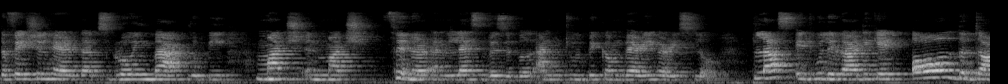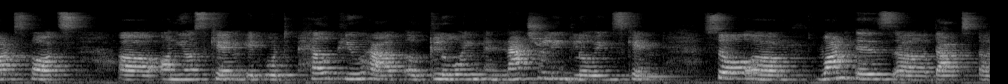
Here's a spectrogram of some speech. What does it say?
the facial hair that's growing back would be much and much thinner and less visible and it will become very very slow. Plus it will eradicate all the dark spots uh, on your skin. It would help you have a glowing and naturally glowing skin. So um, one is uh, that uh,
